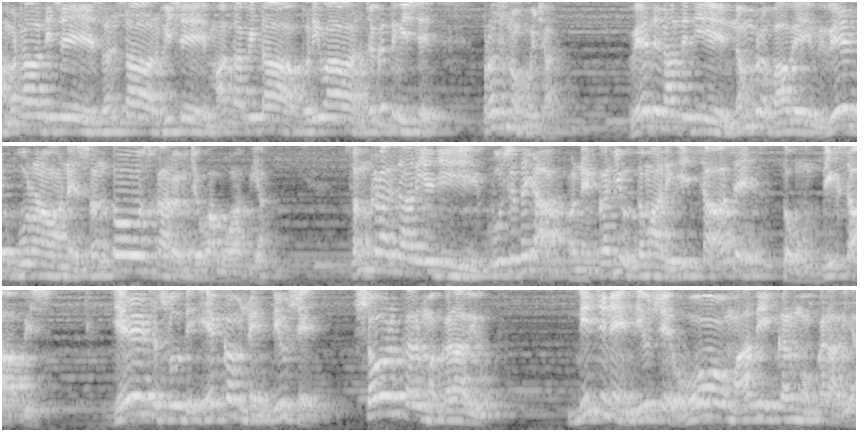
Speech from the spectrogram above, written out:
મઠાધીશે, સંસાર વિશે માતા પિતા પરિવાર, જગત વિશે પ્રશ્નો પૂછ્યા. વેદનાથજીએ નમ્ર ભાવે વિવેકપૂર્ણ અને સંતોષકારક જવાબો આપ્યા. શંકરાચાર્યજી ખુશ થયા અને કહ્યું, તમારી ઈચ્છા હશે તો હું દીક્ષા આપીશ. જેઠ સુદ એકમને દિવસે સૌર કર્મ કરાવ્યું. બીજને દિવસે હોમ આદિ કર્મો કરાવ્યા.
